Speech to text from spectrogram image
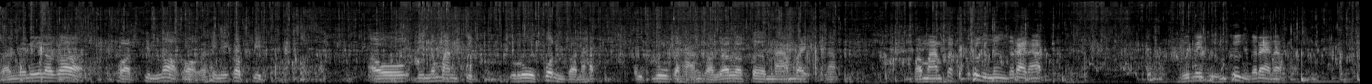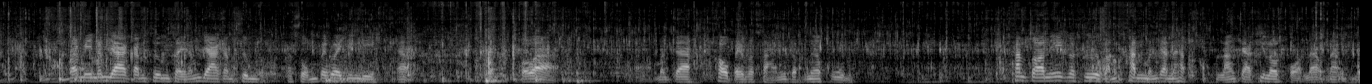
หลังจากนี้เราก็ถอดพิมพ์นอกออกแล้วทีนี้ก็ปิด เอาดินน้ำมันปิดรูก้นก่อนนะครับ ปิดรูกระถางก่อนแล้วเราเติมน้ำไว้นะครับ ประมาณสักครึ่งหนึ่งก็ได้นะครับ รือไม่ถึงครึ่งก็ได้นะ ถ้ามีน้ำยากันซึมใส่น้ำยากันซึมผสมไปด้วยยิ่งดีนะเพราะว่ามันจะเข้าไปประสานกับเนื้อปูน ขั้นตอนนี้ก็คือสำคัญเหมือนกันนะครับ หลังจากที่เราถอดแล้วนะใน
